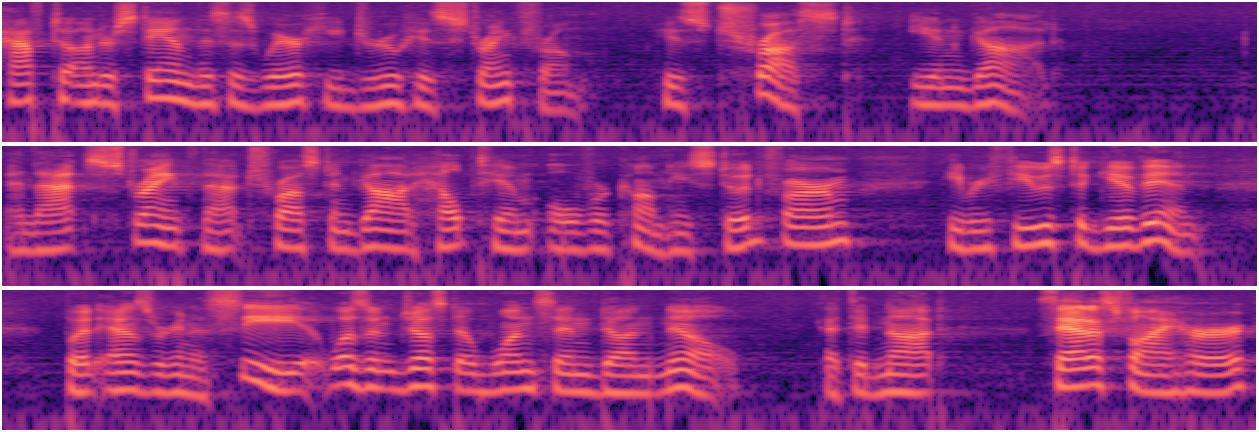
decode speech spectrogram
have to understand this is where he drew his strength from his trust in God. And that strength, that trust in God, helped him overcome. He stood firm, he refused to give in. But as we're going to see, it wasn't just a once and done no. That did not satisfy her.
